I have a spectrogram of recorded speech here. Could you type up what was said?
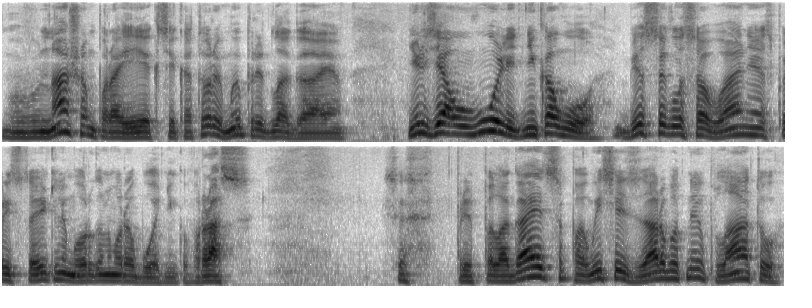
в нашем проекте, который мы предлагаем. Нельзя уволить никого без согласования с представительным органом работников. Раз. Предполагается повысить заработную плату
